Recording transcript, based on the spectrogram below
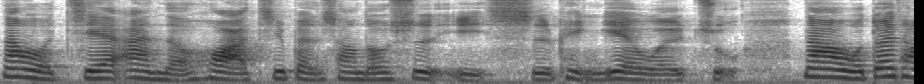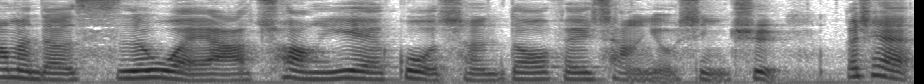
那我接案的话，基本上都是以食品业为主。那我对他们的思维啊、创业过程都非常有兴趣。而且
